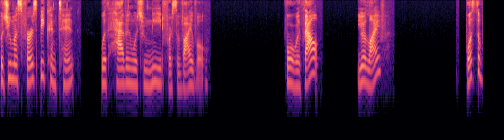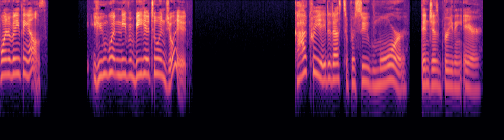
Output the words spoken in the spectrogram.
But you must first be content with having what you need for survival. For without your life, what's the point of anything else? you wouldn't even be here to enjoy it. God created us to pursue more than just breathing air,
